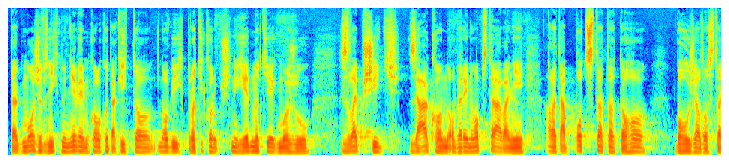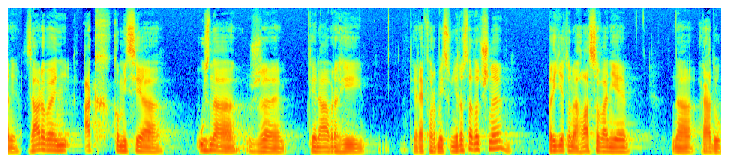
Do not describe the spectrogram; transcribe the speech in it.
tak môže vzniknúť neviem koľko takýchto nových protikorupčných jednotiek môžu zlepšiť zákon o verejnom obstrávaní, ale tá podstata toho bohužiaľ dostane. Zároveň, ak komisia uzná, že tie návrhy, tie reformy sú nedostatočné, príde to na hlasovanie na radu,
